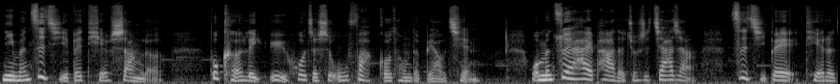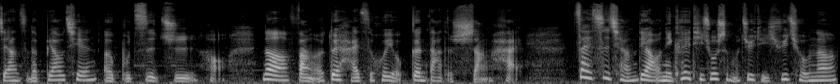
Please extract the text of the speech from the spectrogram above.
你们自己也被贴上了。不可理喻或者是无法沟通的标签，我们最害怕的就是家长自己被贴了这样子的标签而不自知，好，那反而对孩子会有更大的伤害。再次强调，你可以提出什么具体需求呢？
